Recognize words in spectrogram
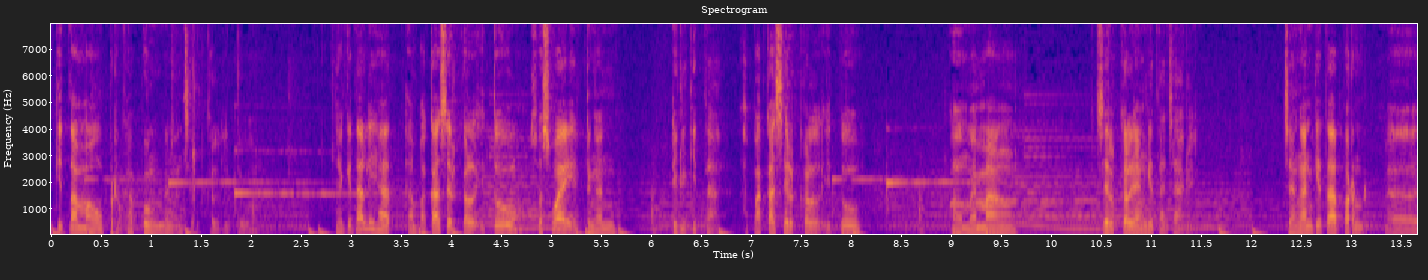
kita mau bergabung dengan circle itu. Ya kita lihat apakah circle itu sesuai dengan diri kita. Apakah circle itu e, memang circle yang kita cari. Jangan kita per, e,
